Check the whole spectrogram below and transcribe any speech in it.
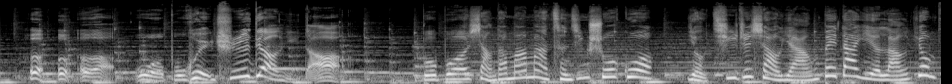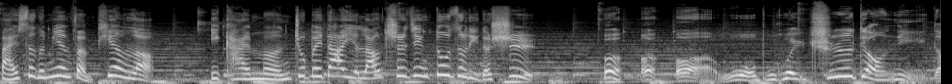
呵呵呵，我不会吃掉你的。”波波想到妈妈曾经说过，有七只小羊被大野狼用白色的面粉骗了。一开门就被大野狼吃进肚子里的事，呃呃呃，我不会吃掉你的。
